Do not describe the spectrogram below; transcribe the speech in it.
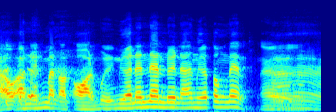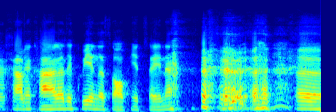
เอาอันนั้นที่มันอ่อนๆเนื้อแน่นๆด้วยนะ เนื้อต้องแน่นเอออ่าครับ แม่ค้าก็จะเคลี้ยงกระสอบเห็ดใส่หนะเออ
